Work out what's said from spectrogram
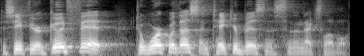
to see if you're a good fit to work with us and take your business to the next level.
